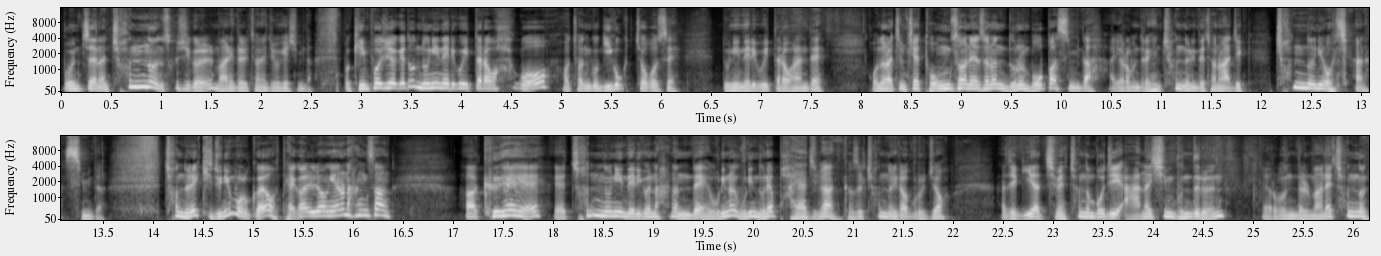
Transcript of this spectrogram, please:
문자는 첫눈 소식을 많이들 전해주고 계십니다. 뭐 김포 지역에도 눈이 내리고 있다라고 하고 어, 전국 이곳저곳에 눈이 내리고 있다라고 하는데 오늘 아침 제 동선에서는 눈을 못 봤습니다. 아, 여러분들에겐 첫눈인데 저는 아직 첫눈이 오지 않았습니다. 첫눈의 기준이 뭘까요? 대관령에는 항상 아, 그 해에 첫눈이 내리곤 하는데 우리는 우리 눈에 봐야지만 그것을 첫눈이라 고 부르죠. 아직 이 아침에 첫눈 보지 않으신 분들은 여러분들만의 첫눈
